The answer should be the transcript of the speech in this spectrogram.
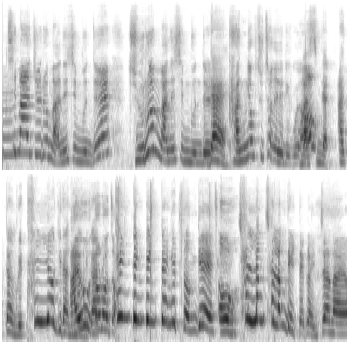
음. 치마 주름 많으신 분들, 주름 많으신 분들 네. 강력 추천해드리고요. 맞습니다. 아까 우리 탄력이라는 아유, 우리가 떨어져. 탱탱탱탱 했던 게 어. 찰랑찰랑 될 때가 있잖아요.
